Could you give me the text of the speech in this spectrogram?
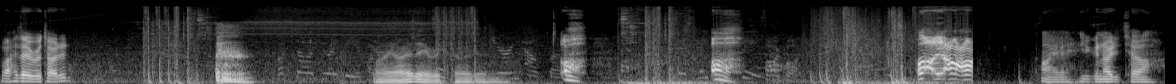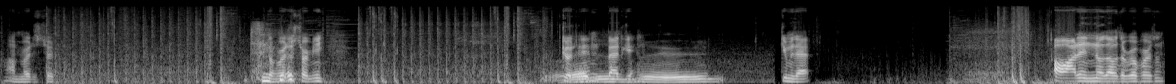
why are they retarded? Hostile UAV is why are they retarded? Oh! Oh! Oh yeah! Oh yeah, you can already tell. I'm registered. Don't register me. Good game, bad game. Give me that. Oh, I didn't know that was a real person.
